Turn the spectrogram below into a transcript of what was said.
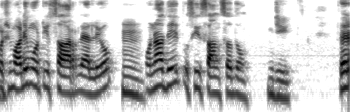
ਕੁਛ ਮਾੜੀ ਮੋਟੀ ਸਾਰ ਲੈ ਲਿਓ। ਉਹਨਾਂ ਦੀ ਤੁਸੀਂ ਸੰਸਦ ਹੋ। ਜੀ। ਫਿਰ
